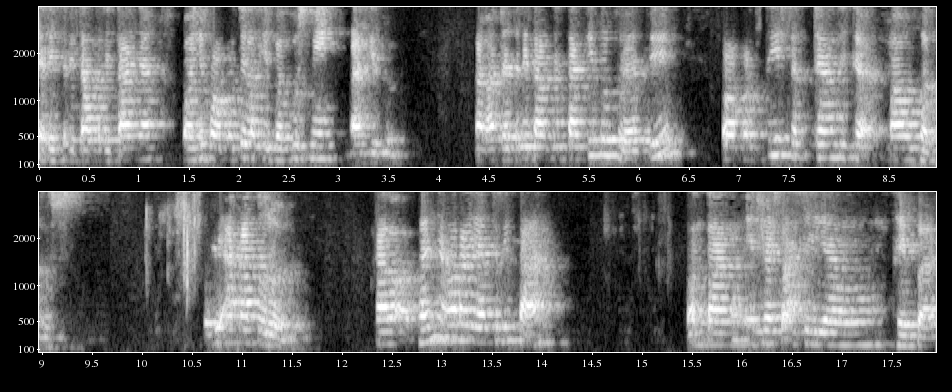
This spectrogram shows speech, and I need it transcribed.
dari cerita-ceritanya, oh ini properti lagi bagus nih, nah gitu. Kalau ada cerita-cerita gitu berarti properti sedang tidak mau bagus. Jadi akan turun. Kalau banyak orang yang cerita tentang investasi yang hebat,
